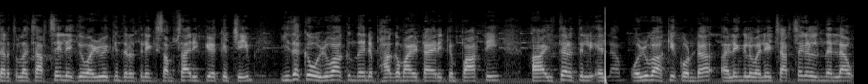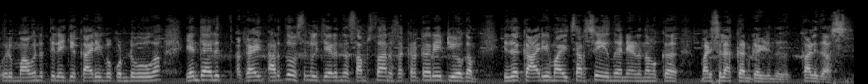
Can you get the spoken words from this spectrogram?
തരത്തിലുള്ള ചർച്ചയിലേക്ക് വഴിവെക്കുന്ന തരത്തിലേക്ക് സംസാരിക്കുകയൊക്കെ ചെയ്യും. ഇതൊക്കെ ഒഴിവാക്കുന്നതിന്റെ ഭാഗമായിട്ടായിരിക്കും പാർട്ടി ഇത്തരത്തിൽ എല്ലാം ഒഴിവാക്കിക്കൊണ്ട് അല്ലെങ്കിൽ വലിയ ചർച്ചകളിൽ നിന്നെല്ലാം ഒരു മൗനത്തിലേക്ക് കാര്യങ്ങൾ കൊണ്ടുപോവുക. എന്തായാലും അടുത്ത ദിവസങ്ങളിൽ ചേരുന്ന സംസ്ഥാന സെക്രട്ടേറിയറ്റ് യോഗം ഇത് കാര്യമായി ചർച്ച ചെയ്യുന്നത് തന്നെയാണ് നമുക്ക് മനസ്സിലാക്കാൻ കഴിയുന്നത്. കാളിദാസ്.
